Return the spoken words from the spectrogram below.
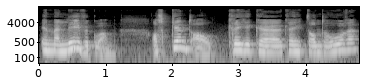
in mijn leven kwam. Als kind al kreeg ik, uh, kreeg ik dan te horen.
